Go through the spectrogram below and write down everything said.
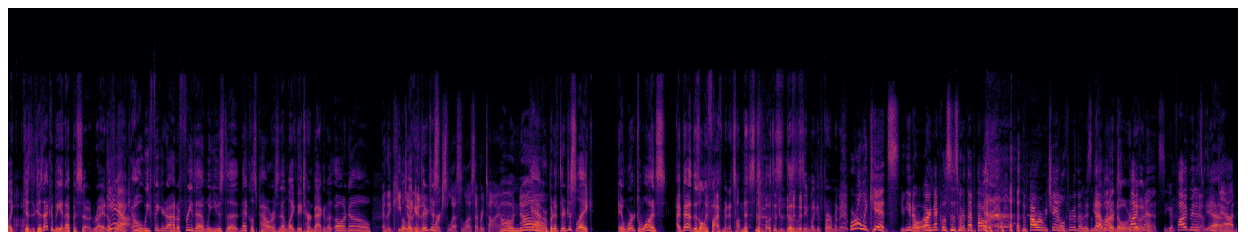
Like, Uh, because that could be an episode, right? Of Yeah. like, oh, we figured out how to free them. We used the necklace powers, and then like they turn back and like, oh no, And they keep But, doing like, if it. they're and just- it works less and less every time. Oh no. yeah. But if they're just like, it worked once, I bet there's only five minutes on this though. this is- doesn't seem like it's permanent. We're only kids. You, You- know, our necklaces aren't that powerful. the power we channel through them isn't Yeah, that we much. don't know what we're five doing. minutes. You get five minutes Yeah. with Yeah. your dad,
